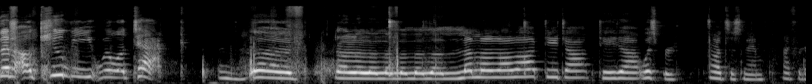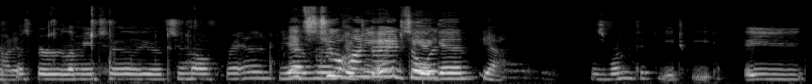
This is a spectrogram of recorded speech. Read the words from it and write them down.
Then a Kyubi will attack. Uh, la la la la la la la la la la dee da. Whisper. What's his name? I forgot it. Whisper, let me tell you, it's my friend. He It's 200, HP so it- again. Yeah. He's 150 HP.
